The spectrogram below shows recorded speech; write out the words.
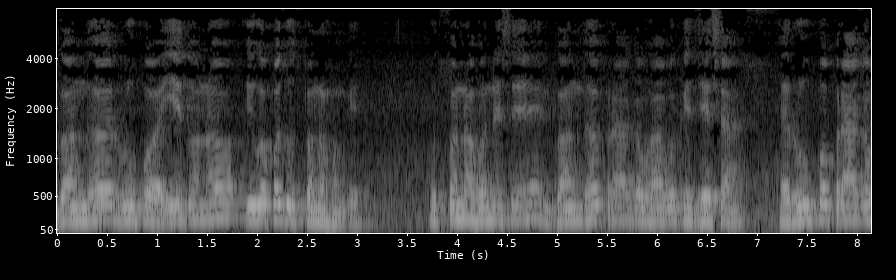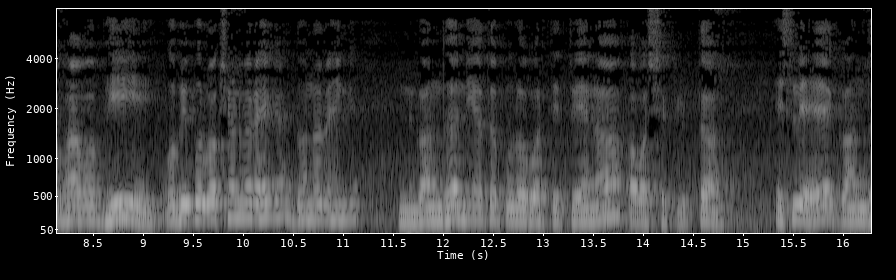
गंध रूप ये दोनों युगपद उत्पन्न होंगे। उत्पन्न होने से गंध प्रागभाव के जैसा रूप प्रागभाव भी, वो भी पूर्व क्षण में रहेगा, दोनों रहेंगे। गंध नियत पूर्ववर्तीत्व अवश्य क्लिप्त इसलिए गंध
